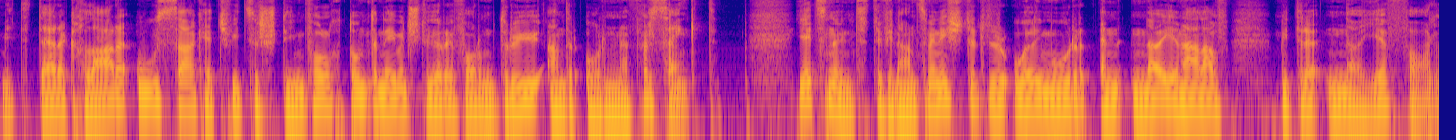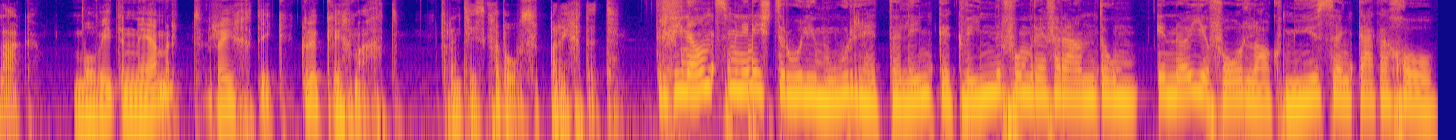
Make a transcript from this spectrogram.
Mit dieser klaren Aussage hat die Schweizer Stimmvolk die Unternehmenssteuerreform 3 an der Urne versenkt. Jetzt nimmt der Finanzminister der Uli Maurer einen neuen Anlauf mit einer neuen Vorlage, wo wieder niemand richtig glücklich macht. Franziska Boser berichtet. Der Finanzminister Uli Maurer hat den linken Gewinner vom Referendum in neuen Vorlage müssen entgegenkommen.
